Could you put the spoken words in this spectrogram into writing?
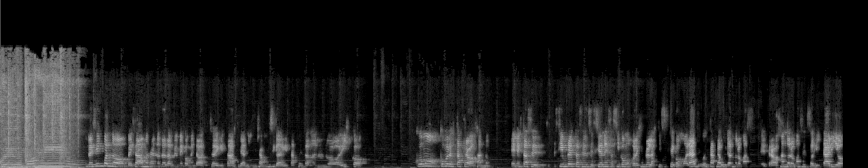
juegan conmigo. Recién cuando empezábamos la nota también me comentabas esto de que estabas creando mucha música, de que estás pensando en un nuevo disco. ¿Cómo, cómo lo estás trabajando? ¿En estas, ¿Siempre estás en sesiones así como por ejemplo las que hiciste con Morat o estás laburándolo más, eh, trabajándolo más en solitario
